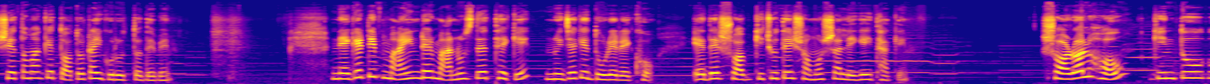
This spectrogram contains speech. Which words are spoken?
সে তোমাকে ততটাই গুরুত্ব দেবে। নেগেটিভ মাইন্ডের মানুষদের থেকে নিজেকে দূরে রেখো। এদের সব কিছুতেই সমস্যা লেগেই থাকে। সরল হও, কিন্তু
